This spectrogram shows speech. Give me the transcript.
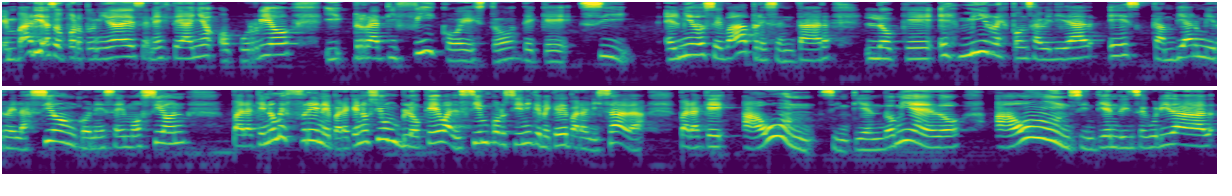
en varias oportunidades en este año ocurrió y ratifico esto de que sí, el miedo se va a presentar, lo que es mi responsabilidad es cambiar mi relación con esa emoción para que no me frene, para que no sea un bloqueo al 100% y que me quede paralizada, para que aún sintiendo miedo, aún sintiendo inseguridad,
